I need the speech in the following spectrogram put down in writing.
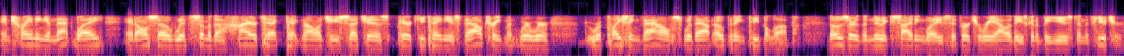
and training in that way, and also with some of the higher tech technologies such as percutaneous valve treatment, where we're replacing valves without opening people up. Those are the new exciting ways that virtual reality is going to be used in the future.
